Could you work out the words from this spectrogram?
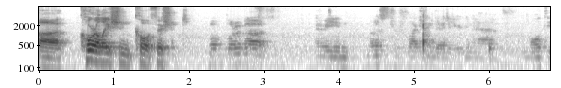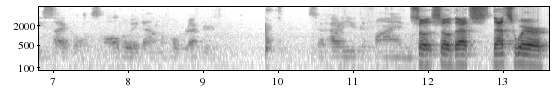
uh, correlation coefficient. What, what about? I mean, most reflection data you're going to have multi cycles all the way down the whole record. So how do you define? So so that's that's where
